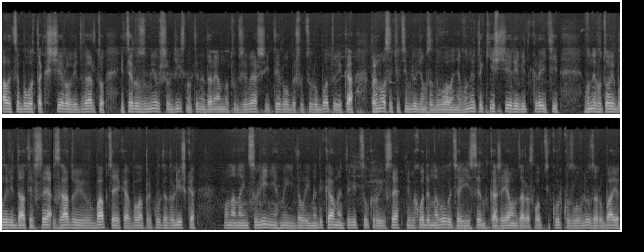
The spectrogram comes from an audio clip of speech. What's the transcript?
але це було так щиро, відверто. І ти розумів, що дійсно ти не даремно тут живеш, і ти робиш цю роботу, яка приносить цим людям задоволення. Вони такі щирі, відкриті. Вони готові були віддати все. Згадую бабця, яка була прикута до ліжка. Вона на інсуліні, ми їй дали і медикаменти від цукру і все. І виходимо на вулицю, її син каже: Я вам зараз, хлопці, курку зловлю, зарубаю,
